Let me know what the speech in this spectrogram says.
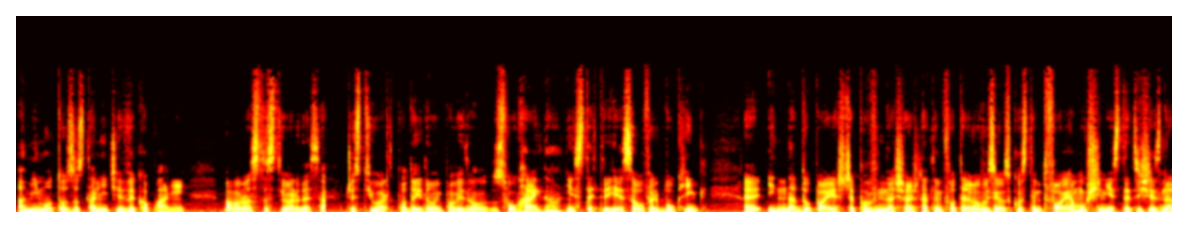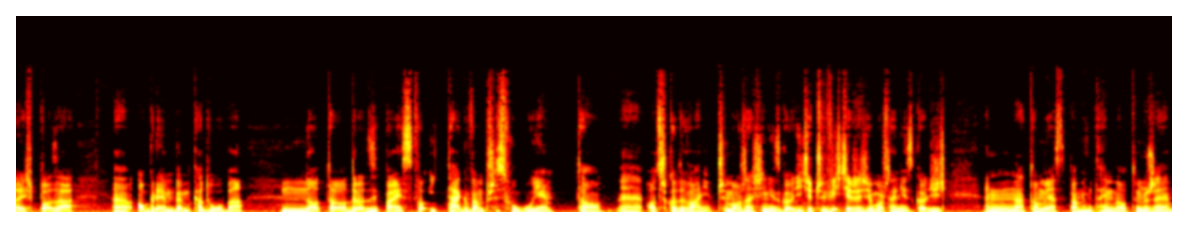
a mimo to zostaniecie wykopani, po prostu stewardesa czy steward podejdą i powiedzą: Słuchaj, no niestety jest overbooking, e, inna dupa jeszcze powinna siąść na tym fotelu, w związku z tym twoja musi niestety się znaleźć poza e, obrębem kadłuba, no to drodzy Państwo, i tak Wam przysługuje to e, odszkodowanie. Czy można się nie zgodzić? Oczywiście, że się można nie zgodzić, natomiast pamiętajmy o tym, że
